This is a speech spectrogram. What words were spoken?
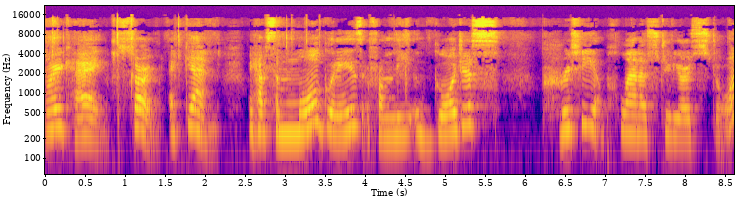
Okay, so again, we have some more goodies from the gorgeous Pretty Planner Studio store.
